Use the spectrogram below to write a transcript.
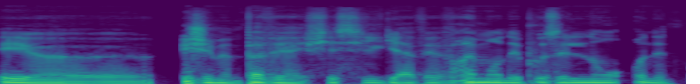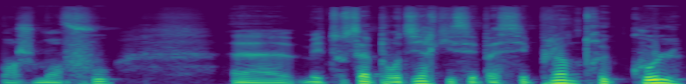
Et, euh, et j'ai même pas vérifié si le gars avait vraiment déposé le nom. Honnêtement, je m'en fous. Euh, mais tout ça pour dire qu'il s'est passé plein de trucs cool.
